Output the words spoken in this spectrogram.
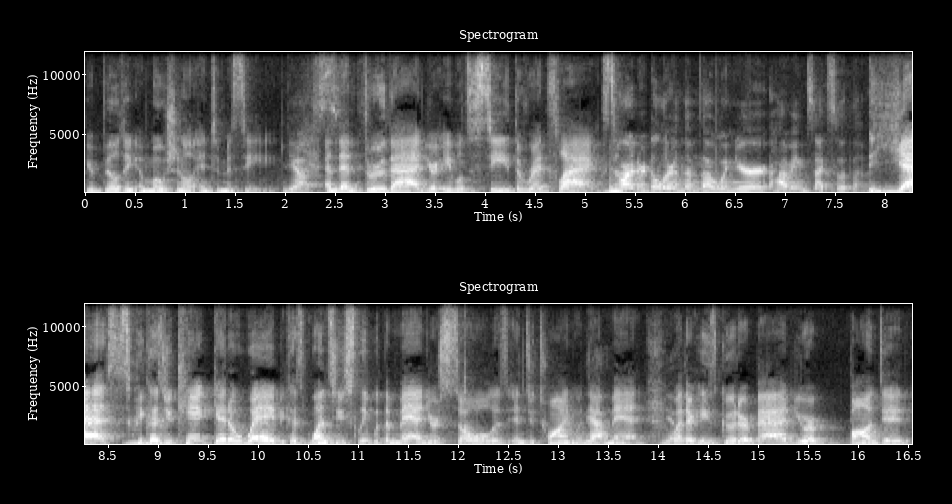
you're building emotional intimacy. Yes. And then through that, you're able to see the red flags. It's harder to learn them though when you're having sex with them. Yes, mm-hmm. because you can't get away. Because once you sleep with a man, your soul is intertwined with Yeah. that man. Yeah. Whether he's good or bad, you're bonded.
